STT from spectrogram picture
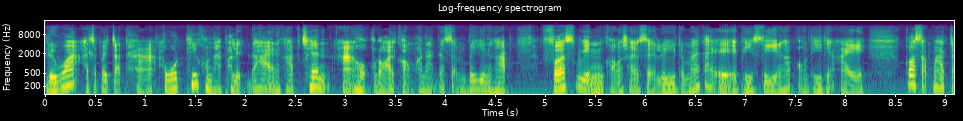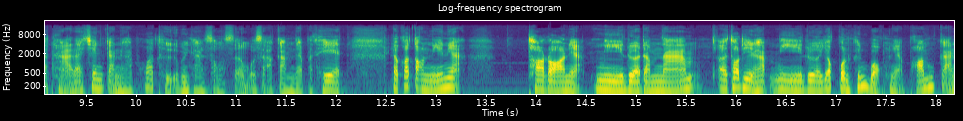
หรือว่าอาจจะไปจัดหาอาวุธที่คนไทยผลิตได้นะครับ เช่น R600 ของพนัท Assembly นะครับ First Win ของชัยเสรีหรือแม้แต่ AAPC นะครับของ TTI ก็สามารถจัดหาได้เช่นกันนะครับเพราะว่าถือเป็นการส่งเสริมอุตสาหกรรมในประเทศ แล้วก็ตอนนี้เนี่ย ทอรอเนี่ยมีเรือดำน้ำเออโทษทีนะครับมีเรือยกพลขึ้นบกเนี่ยพร้อมกัน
